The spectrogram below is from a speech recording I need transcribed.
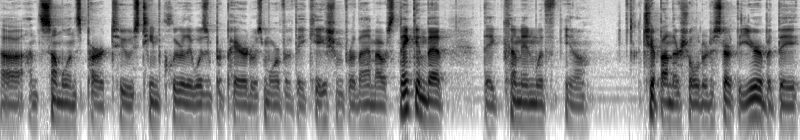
uh, on Sumlin's part too. His team clearly wasn't prepared. It was more of a vacation for them. I was thinking that they'd come in with you know chip on their shoulder to start the year, but they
